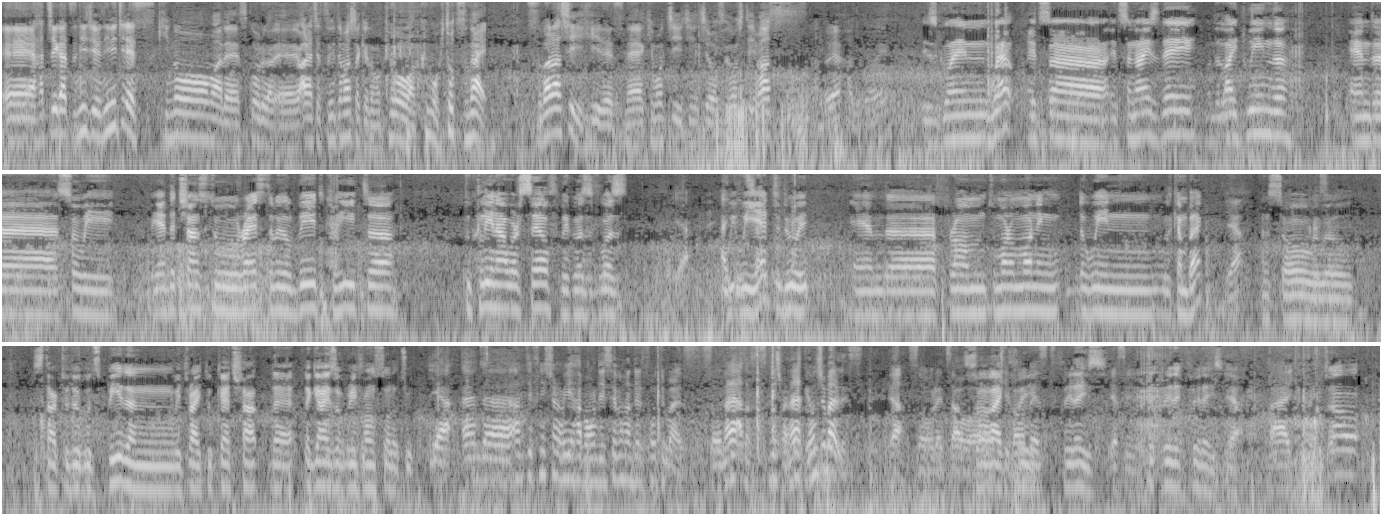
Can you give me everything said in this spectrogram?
えー、8月22日です。昨日までスコールが、えー、嵐が続いてましたけども、今日は雲一つない。素晴らしい日ですね。気持ちいい一日を過ごしています。アンドレ、how's it going? It's going well. It's uh, it's a nice day with the light wind, and uh, so we we had the chance to rest a little bit, to eat, uh, to clean ourselves because it was Yeah. I we, did we some- had to do it. and uh, from tomorrow morning the wind will come back yeah and so we will start to do good speed and we try to catch up the, the guys of Griffon solo too. Yeah, and uh, until finishing we have only 740 miles. So that's 40 miles. Yeah, so let's our, so uh, like keep three, our best. Three days. Yes, three days. Three, three, three days. Yeah. Bye. Ciao.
